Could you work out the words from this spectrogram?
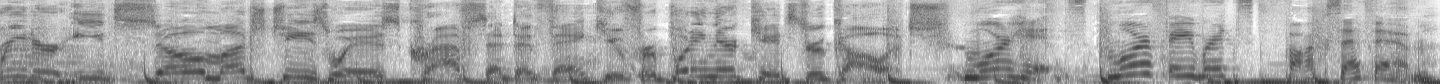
Reader eats so much Cheez Whiz, Kraft sent a thank you for putting their kids through college. More hits, more favorites, Fox FM.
